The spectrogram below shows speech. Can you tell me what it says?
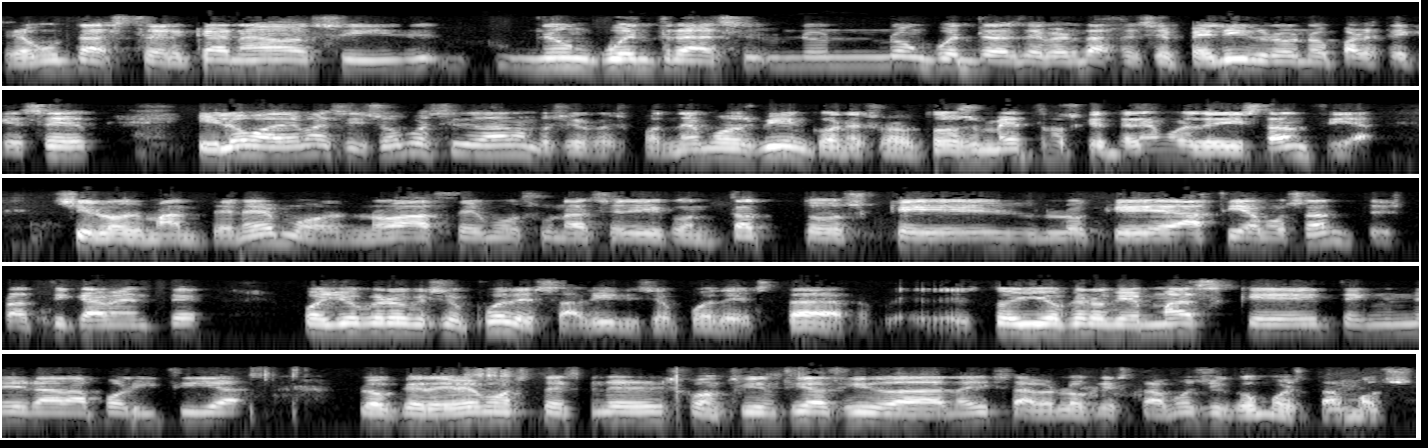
preguntas cercanas si no encuentras no, no encuentras de verdad ese peligro no parece que ser. Y luego además si somos ciudadanos y respondemos bien con esos dos metros que tenemos de distancia si los mantenemos no hacemos una serie de contactos que es lo que hacíamos antes prácticamente pues yo creo que se puede salir y se puede estar. Esto yo creo que más que tener a la policía, lo que debemos tener es conciencia ciudadana y saber lo que estamos y cómo estamos.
